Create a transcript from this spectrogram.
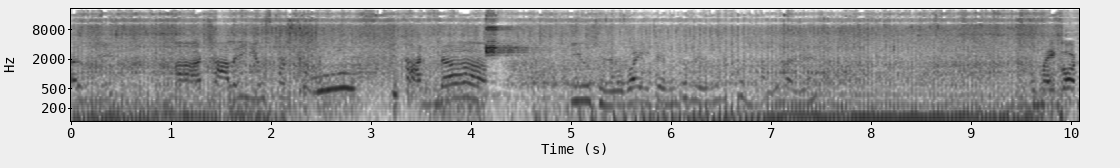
আর কি আর শালে ইউজ করছি কি ঠান্ডা। ইউজ ছিল বাবা এই টাইমে তো বেরোলে খুব ভালো লাগে। মাই গড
